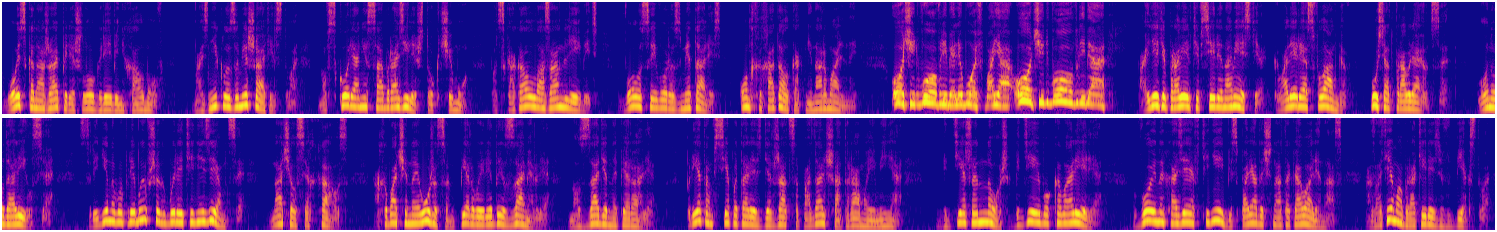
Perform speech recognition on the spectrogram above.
Войско ножа перешло гребень холмов. Возникло замешательство — но вскоре они сообразили, что к чему. Подскакал Лазан-лебедь. Волосы его разметались. Он хохотал, как ненормальный. «Очень вовремя, любовь моя! Очень вовремя!» «Пойдите проверьте, все ли на месте. Кавалерия с флангов. Пусть отправляются». Он удалился. Среди новоприбывших были тенеземцы. Начался хаос. Охваченные ужасом, первые ряды замерли, но сзади напирали. При этом все пытались держаться подальше от Рама и меня. Где же нож? Где его кавалерия? Воины хозяев теней беспорядочно атаковали нас, а затем обратились в бегство.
